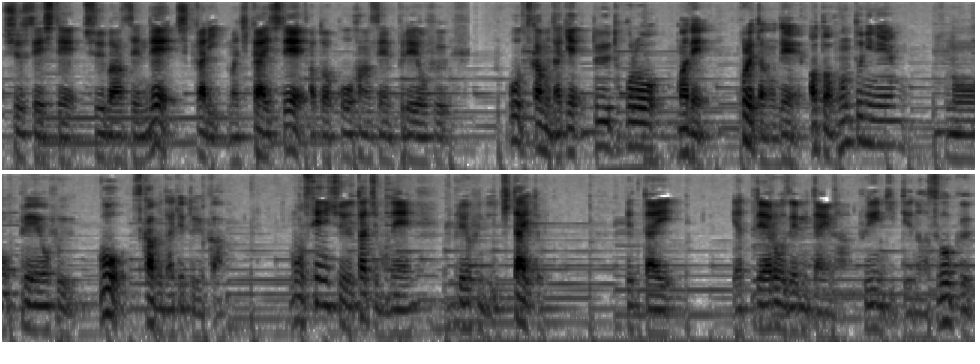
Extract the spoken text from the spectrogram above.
修正して中盤戦でしっかり巻き返してあとは後半戦プレーオフをつかむだけというところまで来れたのであとは本当にねそのプレーオフをつかむだけというかもう選手たちもねプレーオフに行きたいと絶対やってやろうぜみたいな雰囲気っていうのはすごく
